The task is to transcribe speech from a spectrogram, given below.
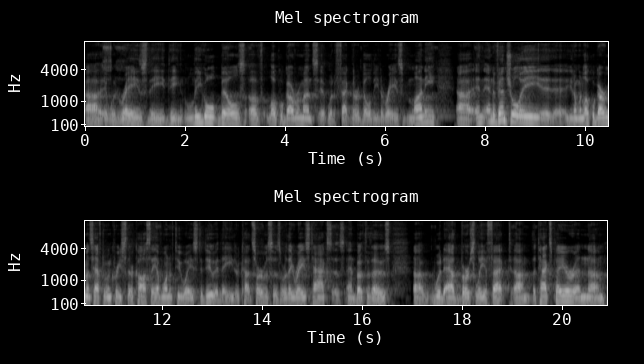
Uh, it would raise the, the legal bills of local governments. It would affect their ability to raise money. Uh, and, and eventually, uh, you know, when local governments have to increase their costs, they have one of two ways to do it. They either cut services or they raise taxes. And both of those uh, would adversely affect um, the taxpayer. And um,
